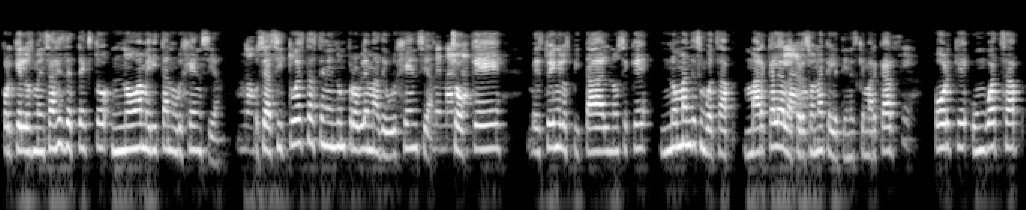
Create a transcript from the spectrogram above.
porque los mensajes de texto no ameritan urgencia. O sea, si tú estás teniendo un problema de urgencia, choqué, estoy en el hospital, no sé qué, no mandes un WhatsApp, márcale a la persona que le tienes que marcar. Porque un WhatsApp,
